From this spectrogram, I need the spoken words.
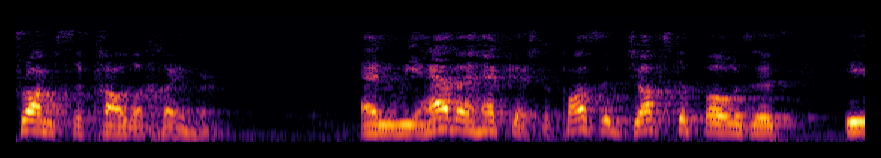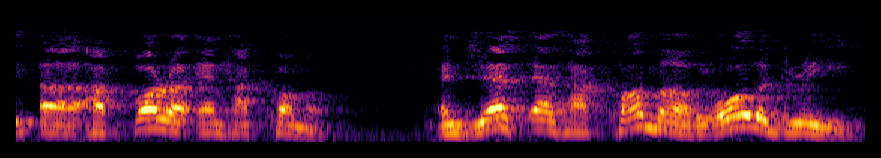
trumps the kal v'chemer. And we have a hekesh. The pasuk juxtaposes is uh, hafara and hakama. And just as hakama, we all agree,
